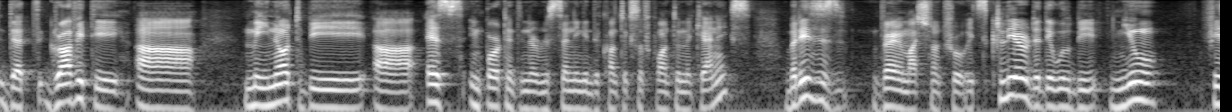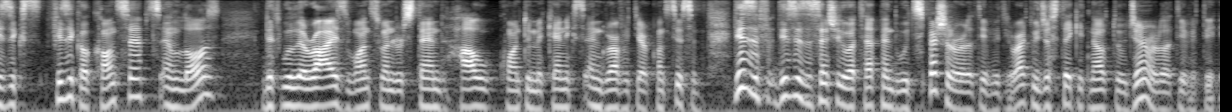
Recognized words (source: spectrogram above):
that gravity uh, may not be uh, as important in understanding in the context of quantum mechanics, but this is very much not true. It's clear that there will be new physics, physical concepts and laws that will arise once we understand how quantum mechanics and gravity are consistent. This is, this is essentially what happened with special relativity, right? We just take it now to general relativity.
